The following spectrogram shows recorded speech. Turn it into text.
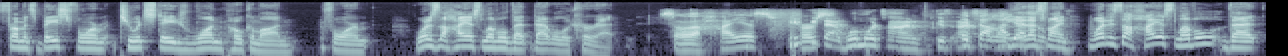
from its base form to its stage one Pokemon form? What is the highest level that that will occur at? So the highest Can you first. repeat that one more time? Because It's the highest- yeah, that's fine. What is the highest level that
